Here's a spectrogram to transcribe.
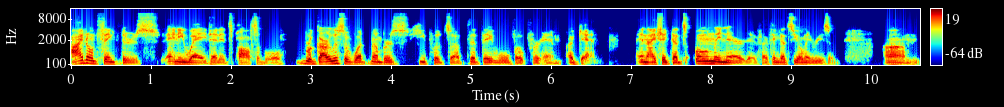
I don't think there's any way that it's possible, regardless of what numbers he puts up, that they will vote for him again. And I think that's only narrative. I think that's the only reason. Um,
